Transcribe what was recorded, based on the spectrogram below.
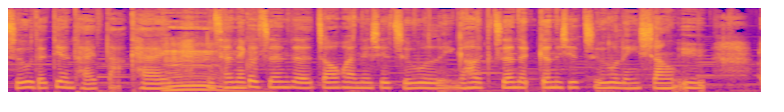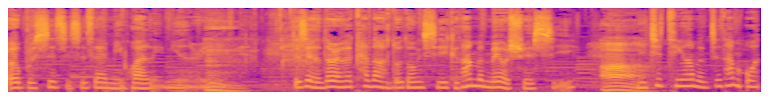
植物的电台打开，嗯你才能够真的召唤那些植物灵，然后真的跟那些植物灵相遇，而不是只是在迷幻里面而已。嗯就是很多人会看到很多东西，可他们没有学习。啊，你去听他们，就他们，我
